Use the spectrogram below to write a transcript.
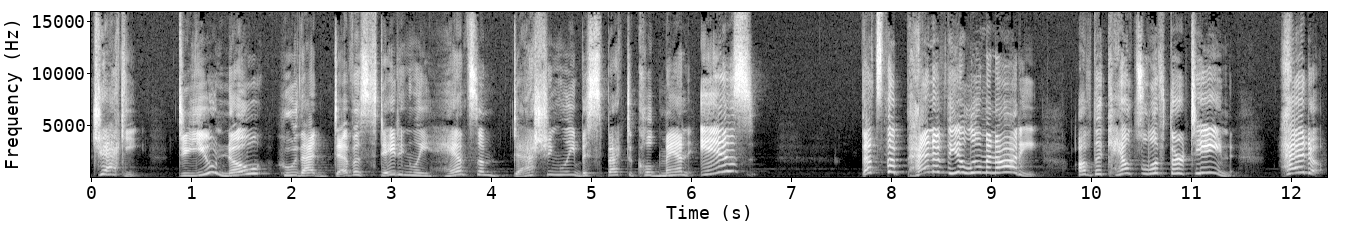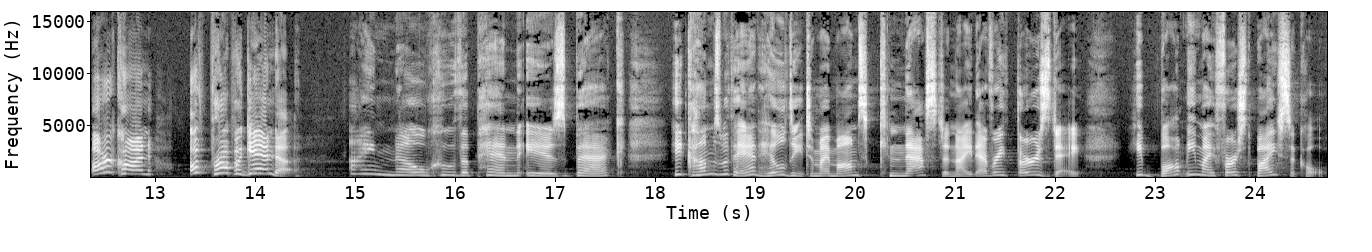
Jackie, do you know who that devastatingly handsome, dashingly bespectacled man is? That's the pen of the Illuminati, of the Council of Thirteen, head archon of propaganda. I know who the pen is, Beck. He comes with Aunt Hildy to my mom's canasta night every Thursday. He bought me my first bicycle.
